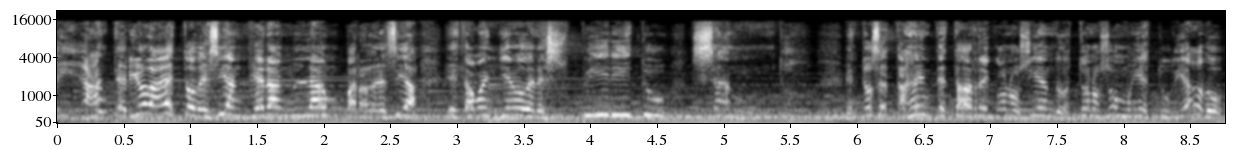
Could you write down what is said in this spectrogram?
eh, anterior a esto decían que eran lámparas, decía, estaban llenos del Espíritu Santo. Entonces esta gente está reconociendo, estos no son muy estudiados,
